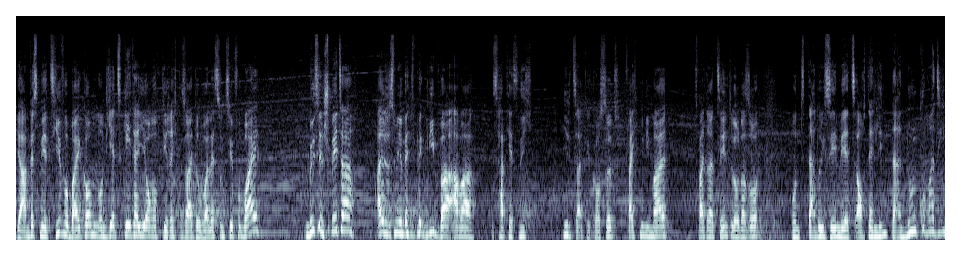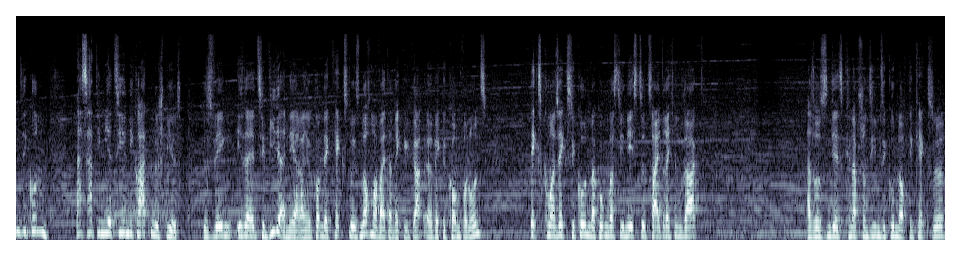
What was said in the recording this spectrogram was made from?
ja, am besten jetzt hier vorbeikommen. Und jetzt geht er hier auch auf die rechte Seite rüber, lässt uns hier vorbei. Ein bisschen später, als es mir im Endeffekt lieb war, aber es hat jetzt nicht viel Zeit gekostet. Vielleicht minimal zwei, drei Zehntel oder so. Und dadurch sehen wir jetzt auch der Lindner 0,7 Sekunden. Das hat ihm jetzt hier in die Karten gespielt. Deswegen ist er jetzt hier wieder näher rangekommen. Der Kexler ist nochmal weiter äh, weggekommen von uns. 6,6 Sekunden. Mal gucken, was die nächste Zeitrechnung sagt. Also es sind jetzt knapp schon 7 Sekunden auf den Kexel.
